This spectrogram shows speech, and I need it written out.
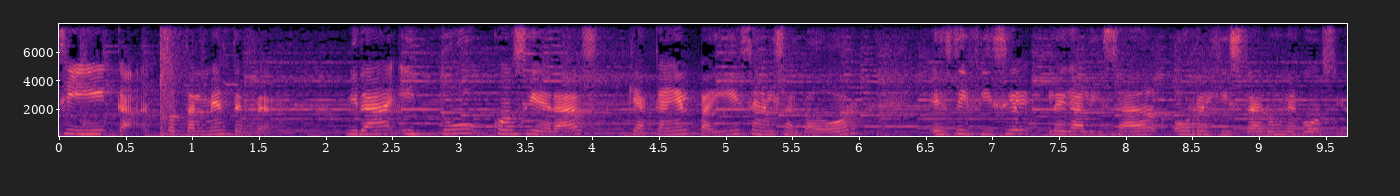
Sí, totalmente, Fer. Mira, ¿y tú consideras que acá en el país, en El Salvador, es difícil legalizar o registrar un negocio?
